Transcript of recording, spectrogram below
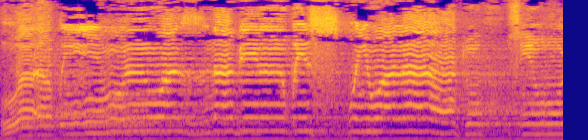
وأقيموا الوزن بالقسط ولا تخسروا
